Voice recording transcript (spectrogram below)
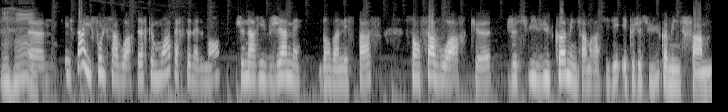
Mhm. Euh, et ça, il faut le savoir. C'est-à-dire que moi, personnellement, je n'arrive jamais dans un espace sans savoir que je suis vue comme une femme racisée et que je suis vue comme une femme.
